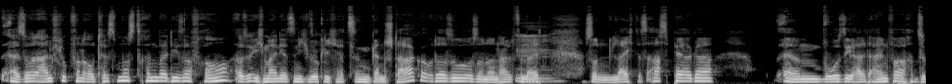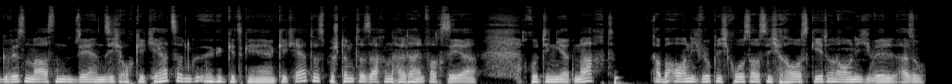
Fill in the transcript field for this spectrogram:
also ein Anflug von Autismus drin bei dieser Frau? Also ich meine jetzt nicht wirklich jetzt ein ganz starker oder so, sondern halt vielleicht mm. so ein leichtes Asperger ähm, wo sie halt einfach zu gewissen Maßen sehr in sich auch gekehrt sind, äh, gekehrt ist, bestimmte Sachen halt einfach sehr routiniert macht, aber auch nicht wirklich groß aus sich rausgeht und auch nicht will. Also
